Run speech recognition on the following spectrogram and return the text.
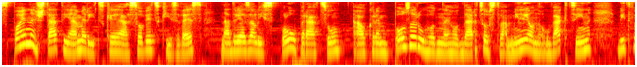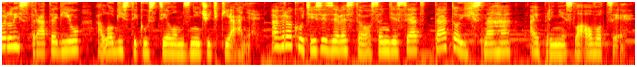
Spojené štáty americké a sovietský zväz nadviazali spoluprácu a okrem pozoruhodného darcovstva miliónov vakcín vytvorili stratégiu a logistiku s cieľom zničiť kiahne. A v roku 1980 táto ich snaha aj priniesla ovocie.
